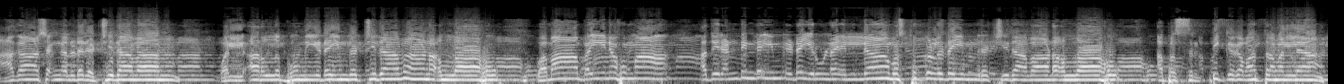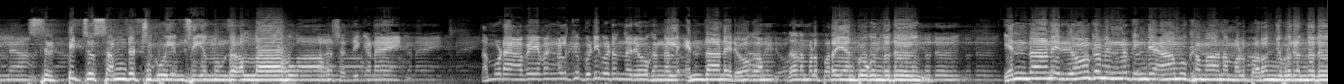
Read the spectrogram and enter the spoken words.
ആകാശങ്ങളുടെ രക്ഷിതാവാണ്. ഭൂമിയുടെയും രക്ഷിതാവാണ് അള്ളാഹു അത് രണ്ടിന്റെയും ഇടയിലുള്ള എല്ലാ വസ്തുക്കളുടെയും രക്ഷിതാവാണ് അള്ളാഹു അപ്പൊ സൃഷ്ടിക്കുക മാത്രമല്ല സൃഷ്ടിച്ച് സംരക്ഷിക്കുകയും ചെയ്യുന്നുണ്ട് അള്ളാഹു ശ്രദ്ധിക്കണേ. നമ്മുടെ അവയവങ്ങൾക്ക് പിടിപെടുന്ന രോഗങ്ങൾ എന്താണ് രോഗം? അതാ നമ്മൾ പറയാൻ പോകുന്നത്. എന്താണ് രോഗം എന്നതിന്റെ ആമുഖമാണ് നമ്മൾ പറഞ്ഞു വരുന്നത്.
